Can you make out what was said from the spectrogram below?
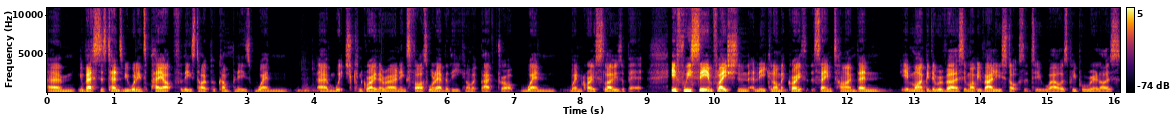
Um, investors tend to be willing to pay up for these type of companies when um, which can grow their earnings fast, whatever the economic backdrop. When when growth slows a bit, if we see inflation and economic growth at the same time, then it might be the reverse. It might be value stocks that do well as people realize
